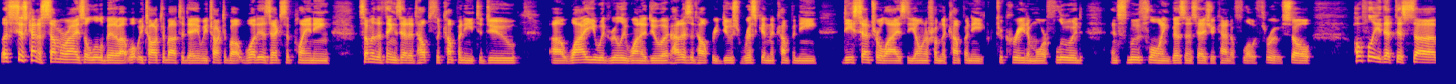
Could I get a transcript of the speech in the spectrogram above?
let's just kind of summarize a little bit about what we talked about today. We talked about what is exit planning, some of the things that it helps the company to do, uh, why you would really want to do it, how does it help reduce risk in the company, decentralize the owner from the company to create a more fluid and smooth flowing business as you kind of flow through. So hopefully that this uh,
